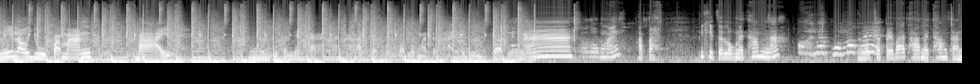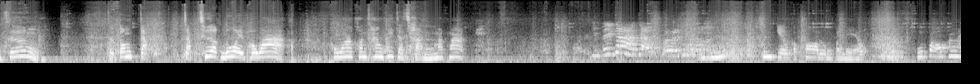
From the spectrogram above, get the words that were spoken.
อนนี้เราอยู่ประมาณบ่ายนู่นดูบรรยากาศนะครับเดี๋ยวตอนลงมาจะถ่ายให้ดูอีกรอบหนึ่งนะเราลงไหมอะไป พี่กิจจะลงในถ้ำนะโอ้ยน่ากลัวมากเดี๋ยวเราจะไปไหว้พระในถ้ำกันซึ่ง จะต้องจับจับเชือกด้วย เพราะว่า เพราะว่าค่อนข้างที่จะชันมากกินไม่กล้าจับเออที่ๆอื้อหือซึ่งเกลกับพ่อลงไปแล้วอุ้ยพ่อเอาข้างใน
